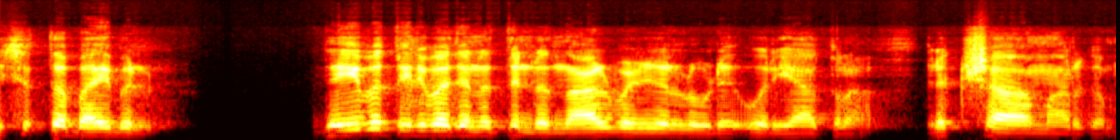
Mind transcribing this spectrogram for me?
വിശുദ്ധ ബൈബിൾ ദൈവ തിരുവചനത്തിന്റെ നാൾ വഴികളിലൂടെ ഒരു യാത്ര രക്ഷാമാർഗം.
